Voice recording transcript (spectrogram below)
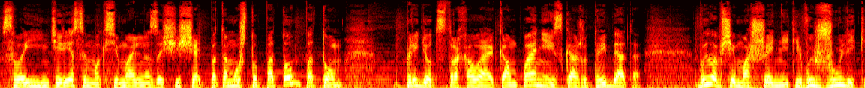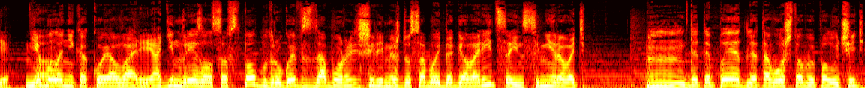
свои интересы максимально защищать. Потому что потом, потом придет страховая компания и скажут, ребята, вы вообще мошенники, вы жулики. Не а. было никакой аварии. Один врезался в столб, другой в забор. Решили между собой договориться, инсценировать ДТП для того, чтобы получить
